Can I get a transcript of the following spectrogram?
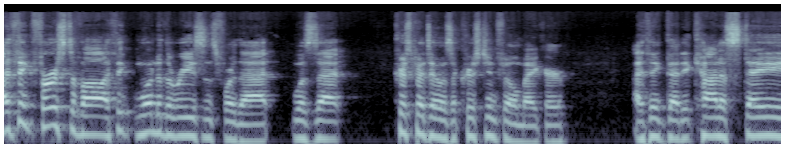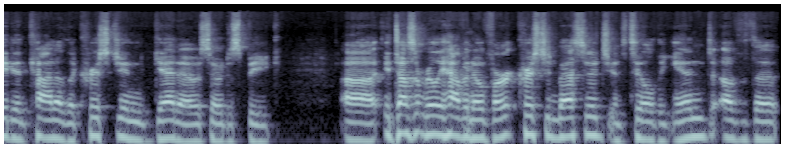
I think first of all, I think one of the reasons for that was that Chris Pinto is a Christian filmmaker. I think that it kind of stayed in kind of the Christian ghetto, so to speak. Uh, it doesn't really have an overt Christian message until the end of the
